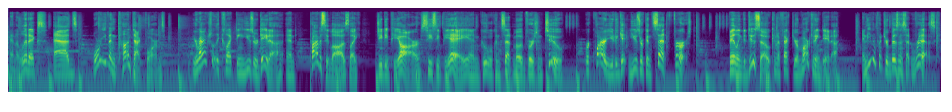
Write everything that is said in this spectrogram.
analytics, ads, or even contact forms, you're actually collecting user data and privacy laws like GDPR, CCPA, and Google Consent Mode version 2 require you to get user consent first Failing to do so can affect your marketing data and even put your business at risk.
